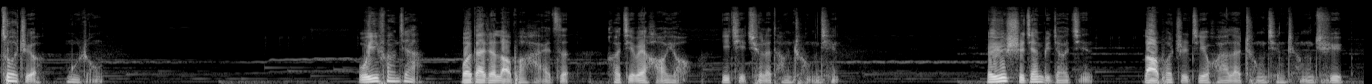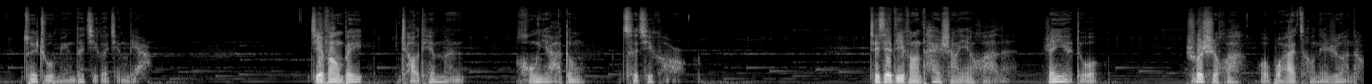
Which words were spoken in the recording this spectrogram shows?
作者慕容。五一放假，我带着老婆孩子和几位好友一起去了趟重庆。由于时间比较紧，老婆只计划了重庆城区最著名的几个景点解放碑、朝天门、洪崖洞、磁器口。这些地方太商业化了，人也多。说实话，我不爱凑那热闹。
